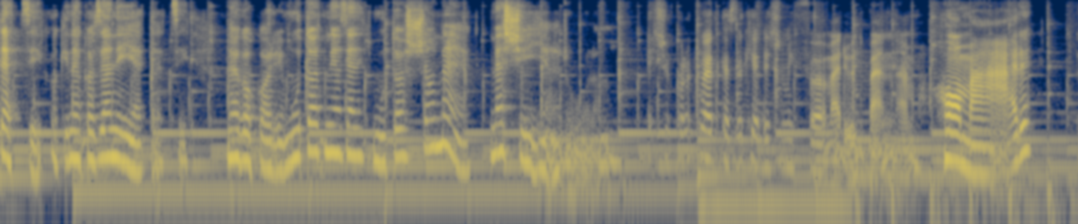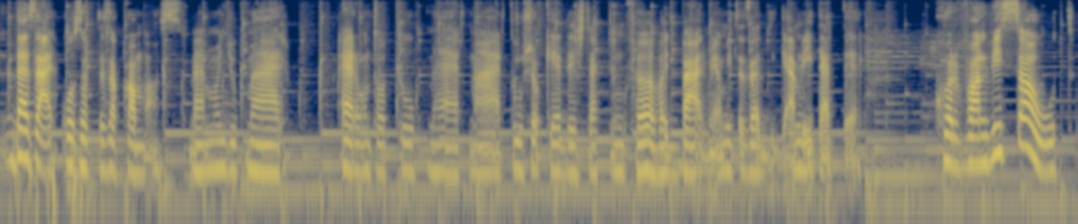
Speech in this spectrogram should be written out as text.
tetszik, akinek a zenéje tetszik. Meg akarja mutatni a zenét, mutassa meg, meséljen róla. És akkor a következő kérdés, ami fölmerült bennem. Ha már bezárkózott ez a kamasz, mert mondjuk már elrontottuk, mert már túl sok kérdést tettünk föl, vagy bármi, amit az eddig említettél. Akkor van visszaút?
